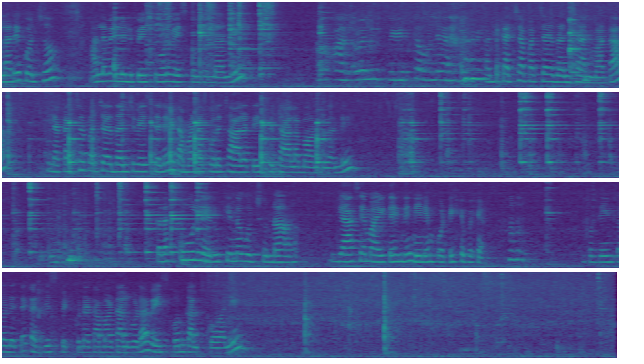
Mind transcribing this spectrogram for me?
అలానే కొంచెం అల్లం వెల్లుల్లి పేస్ట్ కూడా వేసుకుంటున్నా అండి. అంటే కచ్చా పచ్చగా దంచా అనమాట ఇలా కచ్చా పచ్చగా దంచి వేస్తేనే టమాటా కూర చాలా టేస్ట్ చాలా బాగుంటుందండి. ఇక్కడ స్టూల్ లేదు కింద కూర్చున్నా. గ్యాస్ ఏమో అయిపోయింది నేనేం పొట్టిపోయా ఇప్పుడు దీంట్లోనైతే కట్ చేసి పెట్టుకున్న టమాటాలు కూడా వేసుకొని కలుపుకోవాలి.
